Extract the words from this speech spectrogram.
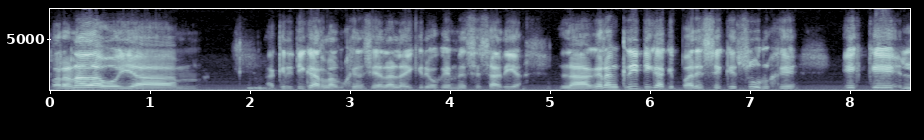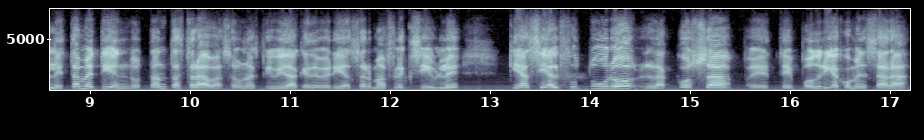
para nada voy a, a criticar la urgencia de la ley, creo que es necesaria. La gran crítica que parece que surge es que le está metiendo tantas trabas a una actividad que debería ser más flexible que hacia el futuro la cosa este, podría comenzar a,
